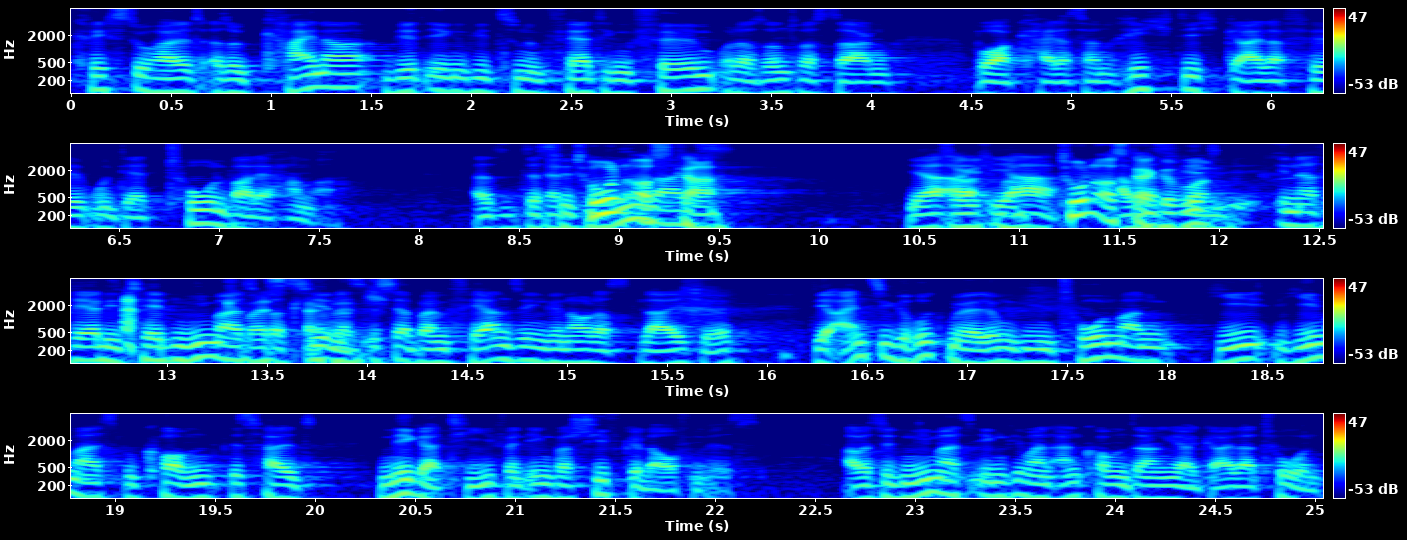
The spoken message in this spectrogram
kriegst du halt, also keiner wird irgendwie zu einem fertigen Film oder sonst was sagen, boah, Kai, das war ein richtig geiler Film und der Ton war der Hammer. Also das der Ton-Oscar. Ja, ja Ton-Oscar gewonnen. Wird in der Realität niemals passieren. Das ist ja beim Fernsehen genau das Gleiche. Die einzige Rückmeldung, die ein Tonmann je, jemals bekommt, ist halt negativ, wenn irgendwas schiefgelaufen ist. Aber es wird niemals irgendjemand ankommen und sagen, ja, geiler Ton.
